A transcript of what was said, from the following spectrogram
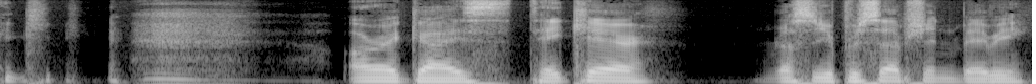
All right, guys. Take care. Wrestle your perception, baby.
